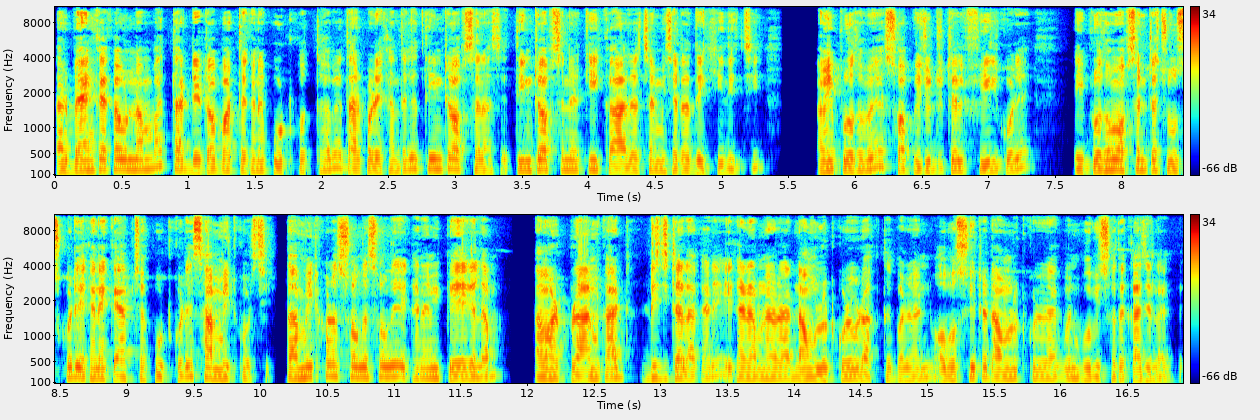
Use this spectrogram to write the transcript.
তার ব্যাঙ্ক অ্যাকাউন্ট নাম্বার তার ডেট অফ বার্থ এখানে পুট করতে হবে, তারপর এখান থেকে তিনটে অপশন আছে। তিনটে অপশনের কি কাজ আছে আমি সেটা দেখিয়ে দিচ্ছি। আমি প্রথমে সব কিছু ডিটেল ফিল করে এই প্রথম অপশনটা চুজ করে এখানে ক্যাপচা পুট করে সাবমিট করছি। সাবমিট করার সঙ্গে সঙ্গে এখানে আমি পেয়ে গেলাম আমার প্রাণ কার্ড ডিজিটাল আকারে। এখানে আপনারা ডাউনলোড করেও রাখতে পারবেন। অবশ্যই এটা ডাউনলোড করে রাখবেন, ভবিষ্যতে কাজে লাগবে।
